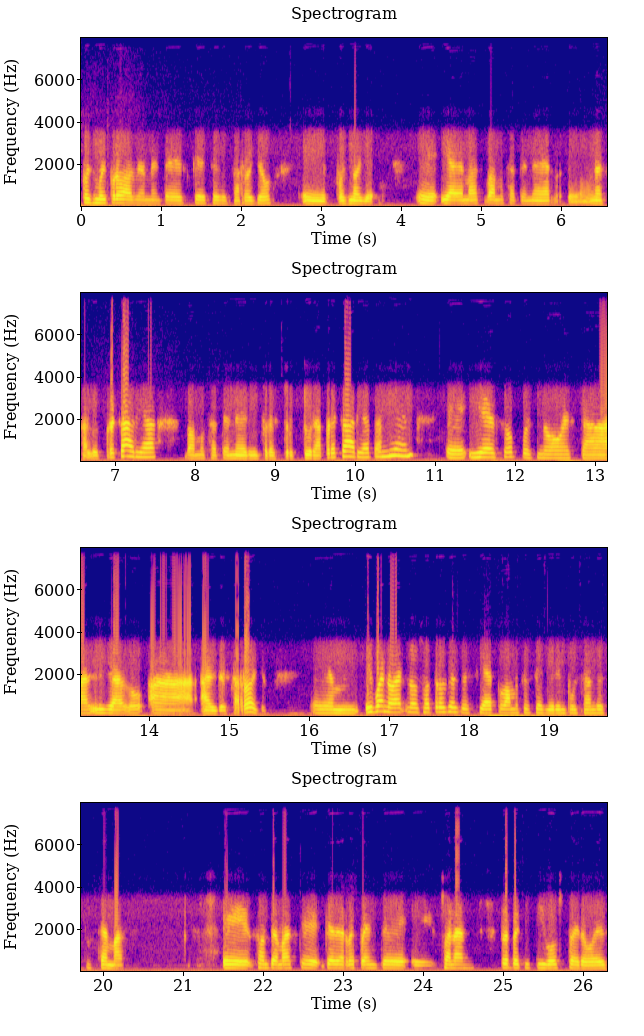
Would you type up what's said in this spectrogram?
pues muy probablemente es que ese desarrollo eh, pues no llegue. Eh, y además vamos a tener eh, una salud precaria, vamos a tener infraestructura precaria también, eh, y eso pues no está ligado a, al desarrollo. Em, y bueno, nosotros desde CIEP vamos a seguir impulsando estos temas. Son temas que, que de repente suenan repetitivos, pero es,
